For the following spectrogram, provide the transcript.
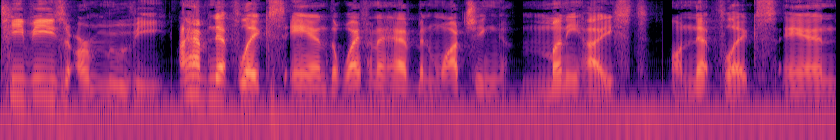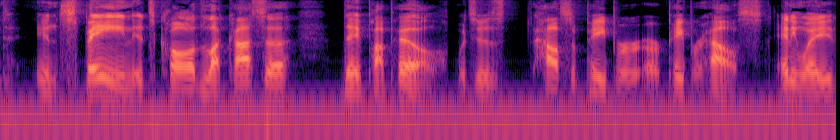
TVs or movie. I have Netflix, and the wife and I have been watching Money Heist on Netflix. And in Spain, it's called La Casa de Papel, which is House of Paper or Paper House. Anyway,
